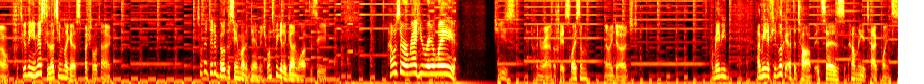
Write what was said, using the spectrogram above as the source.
Oh, it's a good thing he missed, because that seemed like a special attack. So that did about the same amount of damage. Once we get a gun, we'll have to see. How is there a rat here right away? Jeez, twin rat. Okay, slice him. Now he dodged. Or maybe... I mean, if you look at the top, it says how many attack points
